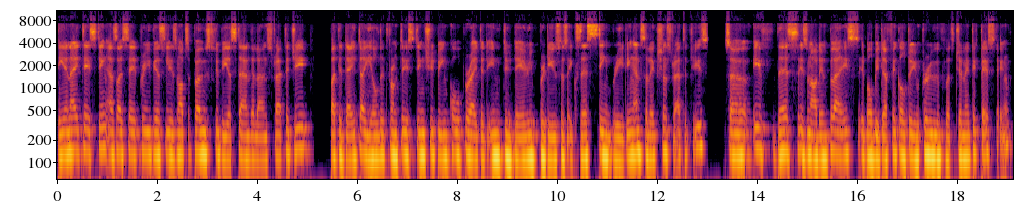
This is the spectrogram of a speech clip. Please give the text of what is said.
DNA testing, as I said previously, is not supposed to be a standalone strategy but the data yielded from testing should be incorporated into dairy producers' existing breeding and selection strategies. So, if this is not in place, it will be difficult to improve with genetic testing.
